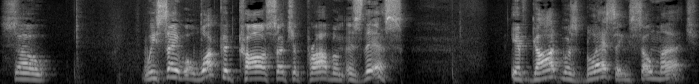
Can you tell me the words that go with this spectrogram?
So we say, well, what could cause such a problem as this? If God was blessing so much,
